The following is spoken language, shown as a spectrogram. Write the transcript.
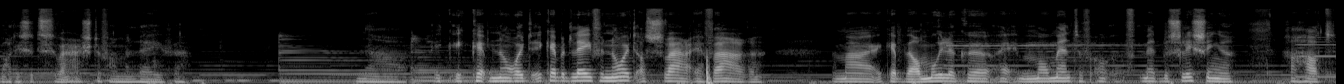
wat is het zwaarste van mijn leven? Nou, ik, ik, heb nooit, ik heb het leven nooit als zwaar ervaren. Maar ik heb wel moeilijke eh, momenten met beslissingen gehad.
